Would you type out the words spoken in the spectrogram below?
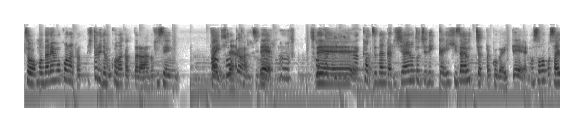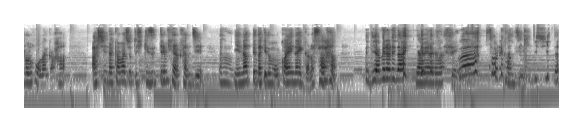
そう。もう誰も来なかった。一人でも来なかったらあの不戦敗みたいな感じで、でかつなんか試合の途中で一回膝打っちゃった子がいてもうその子最後の方なんかは足半ばちょっと引きずってるみたいな感じうん。になってたけどもう超えないからさ。やめられない。やめられなくてみうたいなわーそれは感じ。厳しいな。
